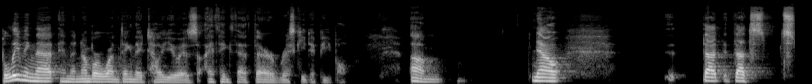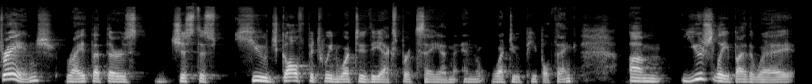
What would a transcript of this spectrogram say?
believing that, and the number one thing they tell you is, "I think that they're risky to people." Um, now, that that's strange, right? That there's just this huge gulf between what do the experts say and, and what do people think. Um, usually, by the way,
